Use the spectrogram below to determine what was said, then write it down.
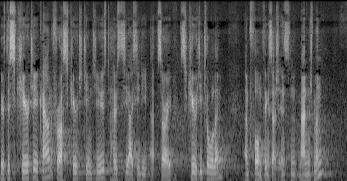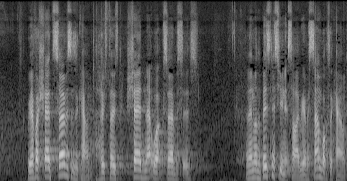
We have the security account for our security team to use to host CI/CD, uh, sorry, security tooling and perform things such as incident management. We have our shared services account to host those shared network services. And then on the business unit side, we have a sandbox account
